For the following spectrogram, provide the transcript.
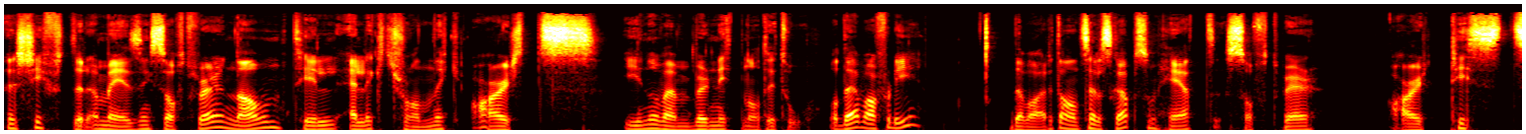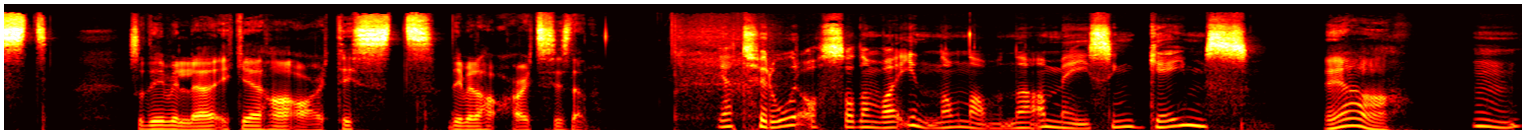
skifter Amazing Software navn til Electronic Arts i november 1982. Og det var fordi det var et annet selskap som het Software Artists. Så de ville ikke ha artist, de ville ha Arts isteden. Jeg tror også de var innom navnet Amazing Games. Ja, Mm.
